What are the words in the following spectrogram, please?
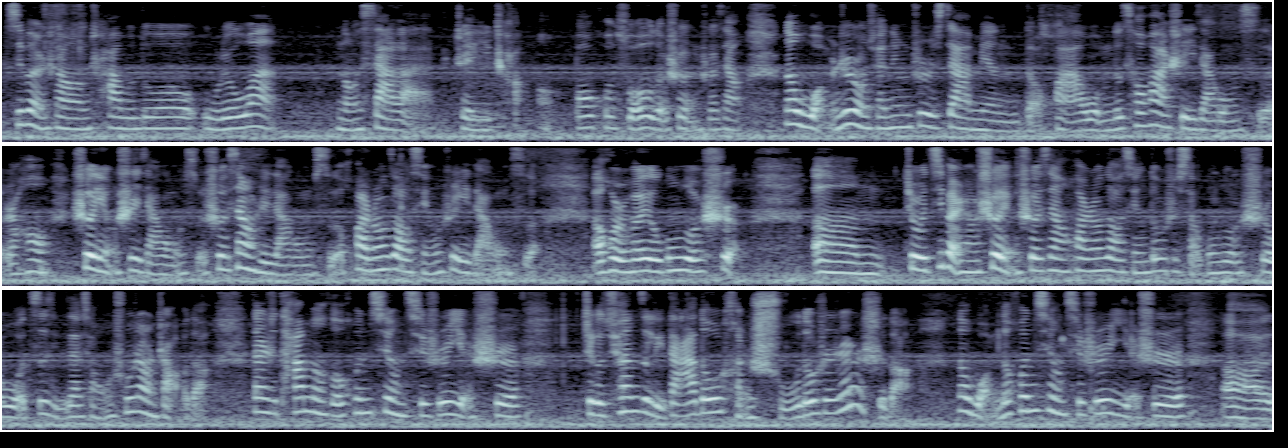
基本上差不多五六万能下来这一场，包括所有的摄影摄像。那我们这种全定制下面的话，我们的策划是一家公司，然后摄影是一家公司，摄像是一家公司，化妆造型是一家公司，呃，或者说一个工作室。嗯，就是基本上摄影、摄像、化妆、造型都是小工作室，我自己在小红书上找的。但是他们和婚庆其实也是这个圈子里大家都很熟，都是认识的。那我们的婚庆其实也是呃，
